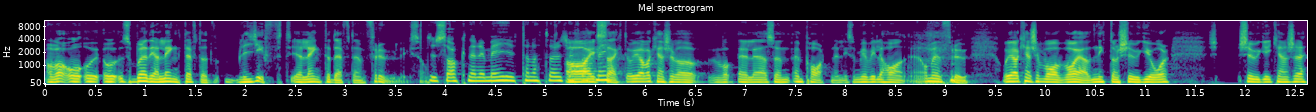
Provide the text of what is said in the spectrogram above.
och, och, och, så började jag längta efter att bli gift. Jag längtade efter en fru. Liksom. Du saknade mig utan att du hade träffat Ja, mig. exakt. Och jag var kanske var, var- eller alltså en, en partner. Liksom. Jag ville ha en, om en fru. Och jag kanske var, var jag 19-20 år. 20 kanske.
